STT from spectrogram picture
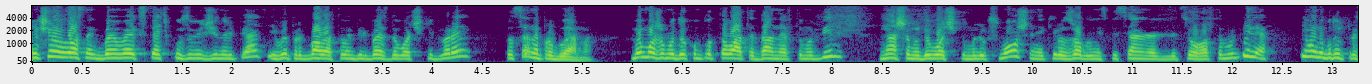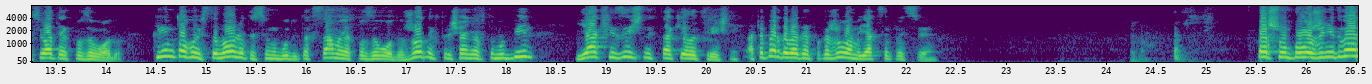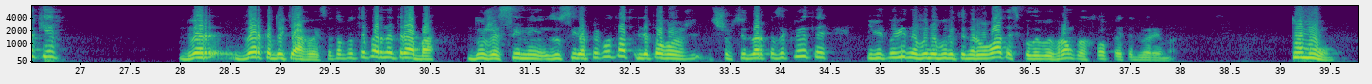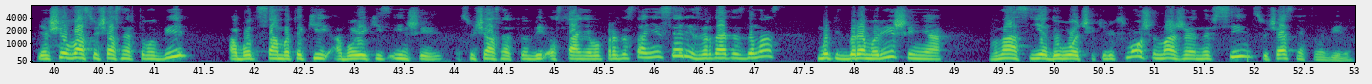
Якщо ви власник BMW X5 в кузові G05 і ви придбали автомобіль без доводчиків дверей, то це не проблема. Ми можемо докомплектувати даний автомобіль нашими доводчиками LuxMotion, які розроблені спеціально для цього автомобіля, і вони будуть працювати як по заводу. Крім того, і встановлюватися вони будуть так само, як по заводу. Жодних втручань в автомобіль, як фізичних, так і електричних. А тепер давайте я покажу вам, як це працює. В першому положенні дверки двер, дверка дотягується. Тобто тепер не треба дуже сильні зусилля прикладати для того, щоб цю дверку закрити, і відповідно ви не будете нервуватись, коли ви громко хлопаєте дверима. Тому, якщо у вас сучасний автомобіль, або саме такий, або якийсь інший сучасний автомобіль останньої або передостанньої серії, звертайтесь до нас, ми підберемо рішення. В нас є доводчики LuxMotion, майже не всі сучасні автомобілі.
